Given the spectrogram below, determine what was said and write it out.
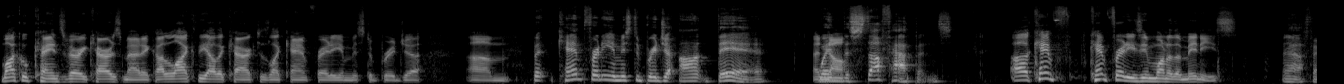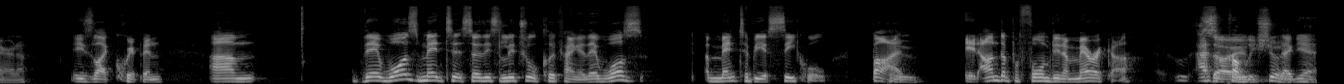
Michael Caine's very charismatic. I like the other characters like Camp Freddy and Mr. Bridger. Um, But Camp Freddy and Mr. Bridger aren't there when the stuff happens. uh, Camp Camp Freddy's in one of the minis. Ah, fair enough. He's like quipping. Um, there was meant to so this literal cliffhanger. There was meant to be a sequel, but Boo. it underperformed in America. As So it probably should, they- yeah.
